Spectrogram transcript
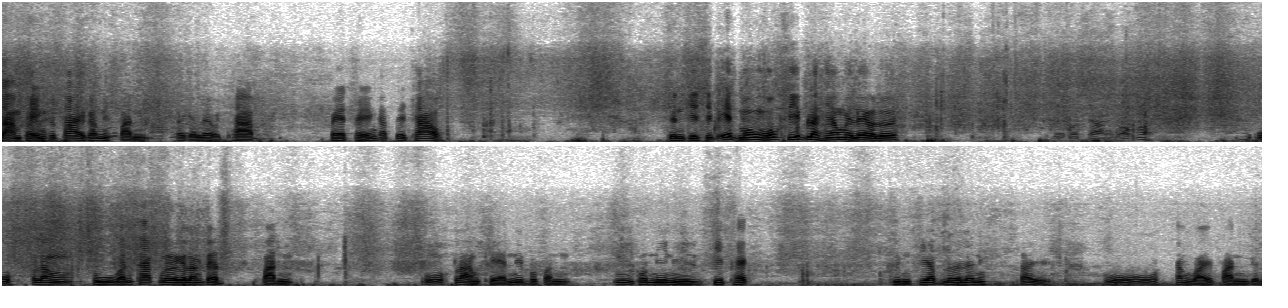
สามแผงสุดท้ายครับนี่ปั่นได้กันแล้วฉาบแปดแผงครับแต่เช้าจนกี่สิบเอ็ดโมงหกสิบแล้วยังไม่แล้วเลยโอ้กำลังถูกันคักเลยกำลังแต่ปั่น โอ้กล้ามแขนนี่บปั่นนี่คนนี้นี่สิบแพ็คขึ้นเทียบเลยแล้วนี่ใช่โอ้ช่างไหวปั่นกัน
